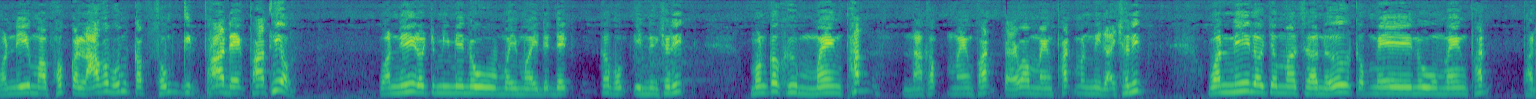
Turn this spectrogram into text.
วันนี้มาพบกันแล้วครับผมกับสมกิจพาเด็กพาเที่ยว วันนี้เราจะมีเมนูใหม่ๆ เด็ดๆครับผมอีกหนึ่งชนิด มันก็คือแมงพัดนะครับ แมงพัด แต่ว่าแมงพัดมันมีหลายชนิด วันนี้เราจะมาเสนอกับเมนูแมงพัด ผัด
